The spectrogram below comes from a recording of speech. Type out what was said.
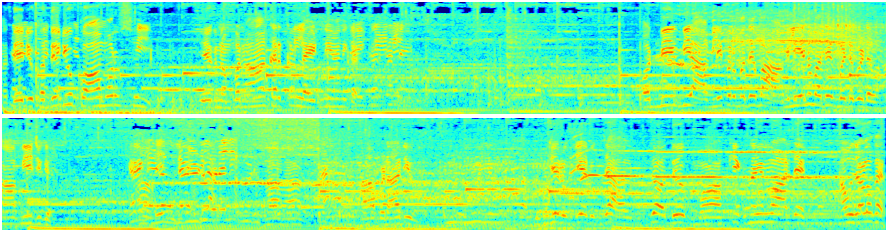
खदेड़ियो दे काम और सही। एक नंबर हाँ कर कर लाइट नहीं आनी कर। और भी भी आगली पर बदे आगली है ना बदे बड़े बड़े हाँ बीज के। हाँ हाँ हाँ बढ़ा दियो। रुक जा रुक जा रुक जा रुक जा देख माँ की कहीं मार दे। हाँ उजाड़ो कर।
